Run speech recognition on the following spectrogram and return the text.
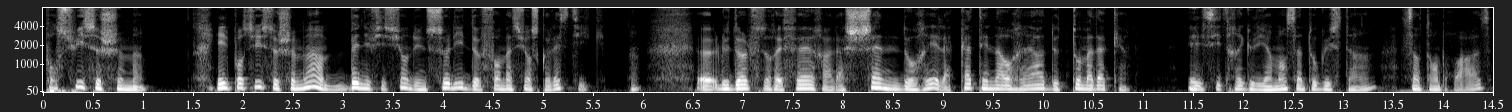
poursuit ce chemin. Il poursuit ce chemin en bénéficiant d'une solide formation scolastique. Hein. Euh, Ludolphe se réfère à la chaîne dorée, la catena de Thomas d'Aquin, et cite régulièrement saint Augustin, saint Ambroise,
